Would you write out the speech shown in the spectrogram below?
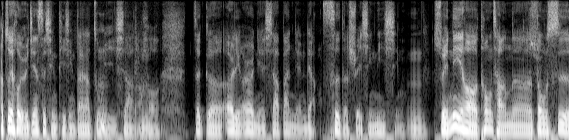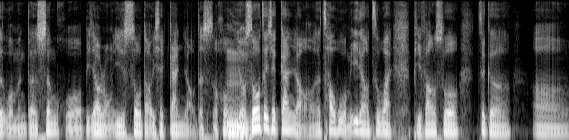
啊，最后有一件事情提醒大家注意一下，然后这个二零二二年下半年两次的水星逆行，嗯，水逆哈，通常呢都是我们的生活比较容易受到一些干扰的时候，有时候这些干扰哈，超乎我们意料之外，比方说这个呃。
